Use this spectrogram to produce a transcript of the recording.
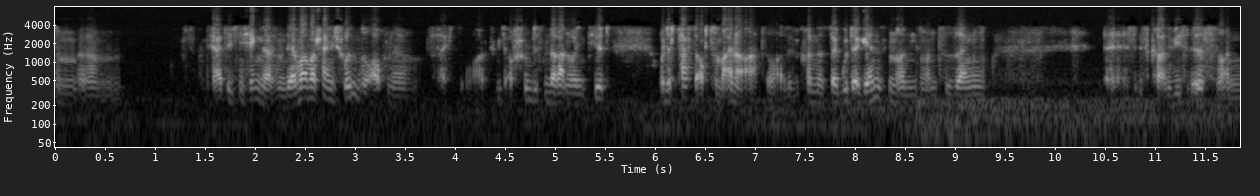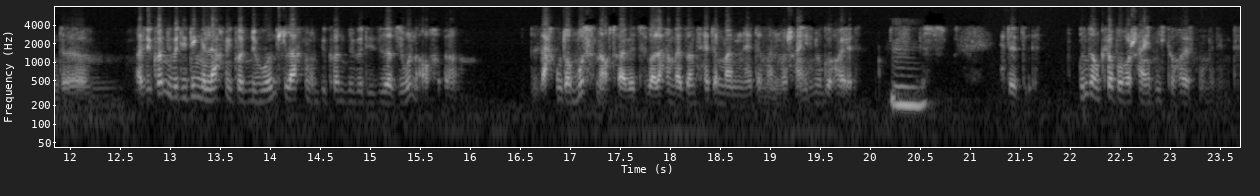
trotzdem, ähm, der hat sich nicht hängen lassen. Der war wahrscheinlich schon so auch eine, vielleicht so, hat mich auch schon ein bisschen daran orientiert. Und das passt auch zu meiner Art so. Also wir konnten das sehr gut ergänzen und, und zu sagen, äh, es ist gerade wie es ist und ähm, also wir konnten über die Dinge lachen, wir konnten über uns lachen und wir konnten über die Situation auch äh, lachen oder mussten auch teilweise über lachen, weil sonst hätte man hätte man wahrscheinlich nur geheult. Mhm. Das hätte unserem Körper wahrscheinlich nicht geholfen unbedingt.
